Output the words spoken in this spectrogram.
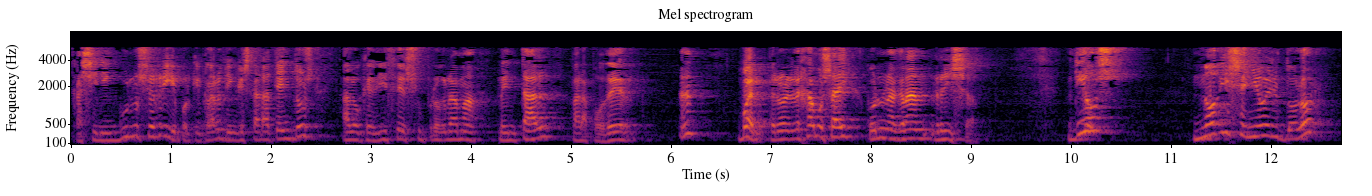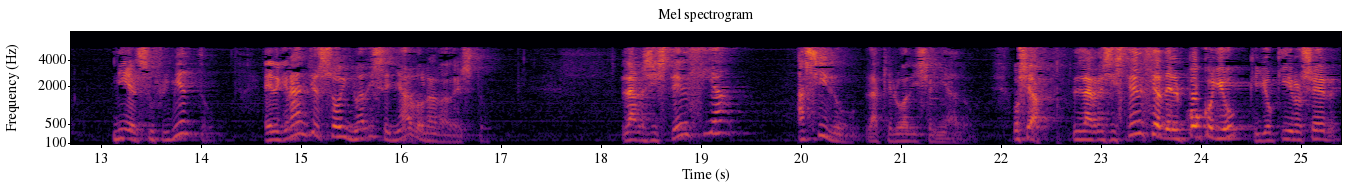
Casi ninguno se ríe porque, claro, tienen que estar atentos a lo que dice su programa mental para poder... ¿eh? Bueno, pero le dejamos ahí con una gran risa. Dios no diseñó el dolor ni el sufrimiento. El gran yo soy no ha diseñado nada de esto. La resistencia ha sido la que lo ha diseñado. O sea, la resistencia del poco yo, que yo quiero ser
